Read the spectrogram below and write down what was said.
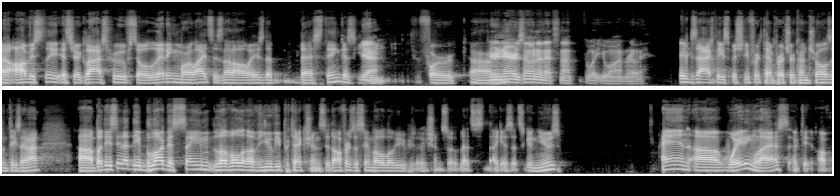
Uh, obviously, it's your glass roof, so letting more lights is not always the best thing because Yeah. for um, If you're in Arizona, that's not what you want, really. Exactly, especially for temperature controls and things like that. Uh, but they say that they block the same level of UV protections. It offers the same level of UV protection. So that's, I guess, that's good news. And uh, waiting less, okay, of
